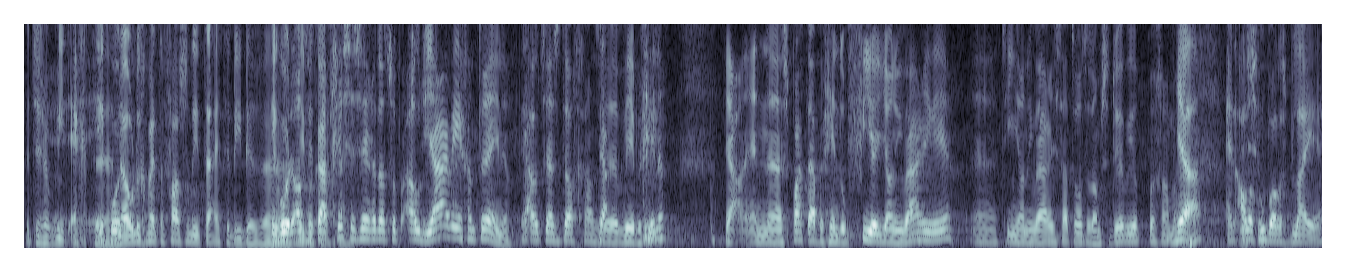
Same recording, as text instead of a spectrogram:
het is ook niet echt nodig met de faciliteiten die er eh, Ik hoorde advocaat gisteren zeggen dat ze op oudjaar weer gaan trainen. Ja. Oudjaarsdag gaan ze Ja. weer beginnen. Ja, en eh, Sparta begint op 4 januari weer. Eh 10 januari staat de Rotterdamse derby op het programma. Ja, En alle Dus- voetballers blij, hè?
